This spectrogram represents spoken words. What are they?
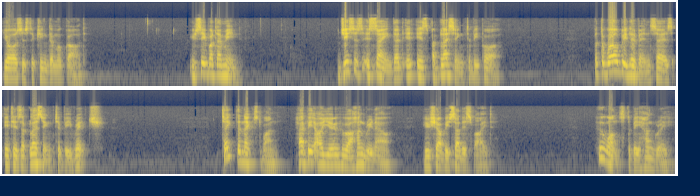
Yours is the kingdom of God. You see what I mean? Jesus is saying that it is a blessing to be poor. But the world we live in says it is a blessing to be rich. Take the next one. Happy are you who are hungry now, you shall be satisfied. Who wants to be hungry?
